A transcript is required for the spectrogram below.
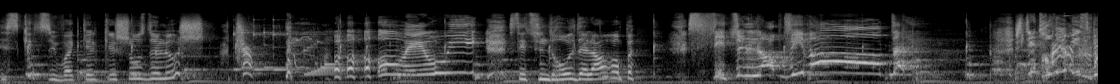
Est-ce que tu vois quelque chose de louche? C'est une drôle de lampe. C'est une lampe vivante! Je t'ai trouvé, Bisbee!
